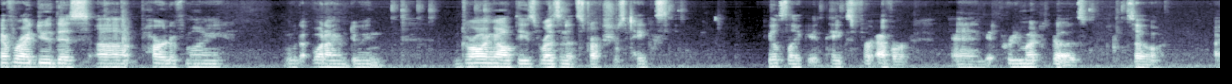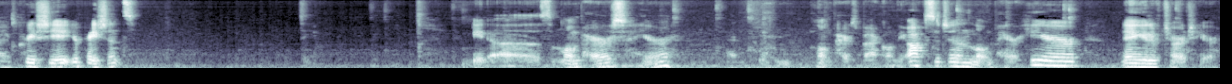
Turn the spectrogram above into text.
Whenever I do this uh, part of my, what I am doing, drawing out these resonance structures takes, feels like it takes forever, and it pretty much does. So I appreciate your patience. Need uh, some lone pairs here. Lone pairs back on the oxygen, lone pair here, negative charge here.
